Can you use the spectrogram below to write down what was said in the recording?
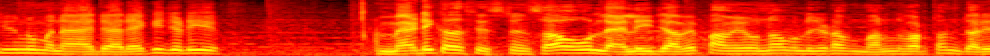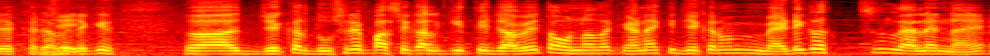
ਚੀਜ਼ ਨੂੰ ਮਨਾਇਆ ਜਾ ਰਿਹਾ ਕਿ ਜਿਹੜੀ ਮੈਡੀਕਲ ਅਸਿਸਟੈਂਸ ਆ ਉਹ ਲੈ ਲਈ ਜਾਵੇ ਭਾਵੇਂ ਉਹਨਾਂ ਵੱਲੋਂ ਜਿਹੜਾ ਮਰਨ ਵਰਤਨ ਜਾਰੀ ਰੱਖਿਆ ਜਾਵੇ। ਲੇਕਿਨ ਅ, ਜੇਕਰ ਦੂਸਰੇ ਪਾਸੇ ਗੱਲ ਕੀਤੀ ਜਾਵੇ ਤਾਂ ਉਹਨਾਂ ਦਾ ਕਹਿਣਾ ਹੈ ਕਿ ਜੇਕਰ ਮੈਂ ਮੈਡੀਕਲ ਅਸਿਸਟੈਂਸ ਲੈ ਲੈਣਾ ਹੈ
